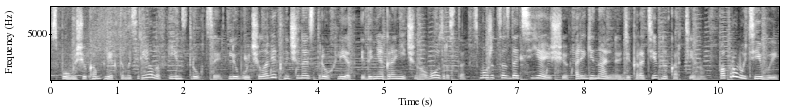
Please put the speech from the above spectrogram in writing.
С помощью комплекта материалов и инструкции любой человек, начиная с трех лет и до неограниченного возраста, сможет создать сияющую, оригинальную декоративную картину. Попробуйте и вы,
